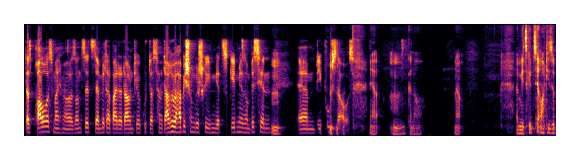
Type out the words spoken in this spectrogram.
das braucht es manchmal, aber sonst sitzt der Mitarbeiter da und ja gut, das, darüber habe ich schon geschrieben, jetzt geht mir so ein bisschen mhm. ähm, die Puste aus. Ja, mhm, genau. Ja. Ähm, jetzt gibt's ja auch diese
